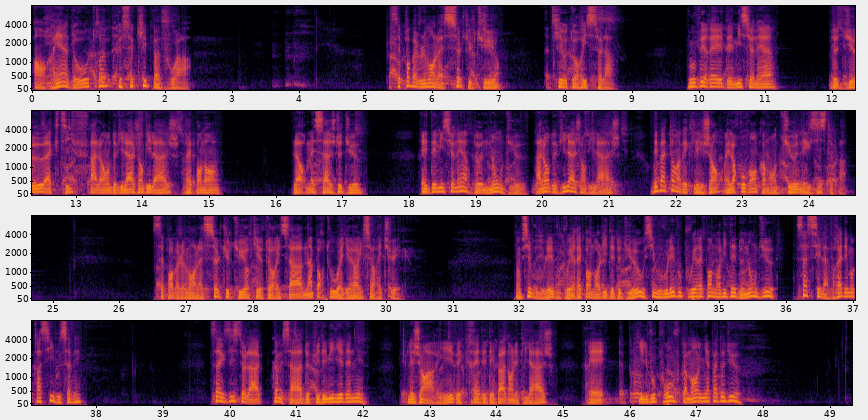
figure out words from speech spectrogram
en rien d'autre que ce qu'ils peuvent voir. C'est probablement la seule culture qui autorise cela. Vous verrez des missionnaires de Dieu actifs, allant de village en village, répandant leur message de Dieu, et des missionnaires de non-Dieu, allant de village en village, débattant avec les gens et leur prouvant comment Dieu n'existe pas. C'est probablement la seule culture qui autorise ça, n'importe où ailleurs ils seraient tués. Donc si vous voulez, vous pouvez répandre l'idée de Dieu, ou si vous voulez, vous pouvez répandre l'idée de non-Dieu. Ça, c'est la vraie démocratie, vous savez. Ça existe là, comme ça, depuis des milliers d'années. Les gens arrivent et créent des débats dans les villages, et ils vous prouvent comment il n'y a pas de Dieu.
